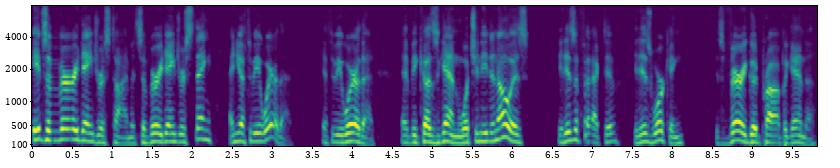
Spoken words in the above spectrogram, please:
it's a very dangerous time. It's a very dangerous thing. And you have to be aware of that. You have to be aware of that. Because again, what you need to know is it is effective. It is working. It's very good propaganda.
